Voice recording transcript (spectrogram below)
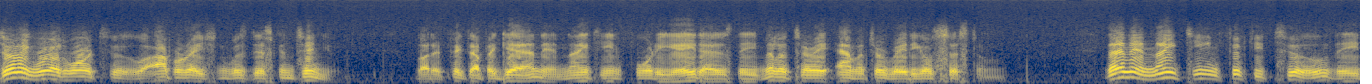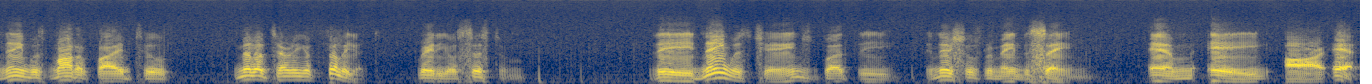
During World War II, operation was discontinued, but it picked up again in 1948 as the Military Amateur Radio System. Then in 1952, the name was modified to Military Affiliate Radio System. The name was changed, but the initials remained the same, M-A-R-S.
